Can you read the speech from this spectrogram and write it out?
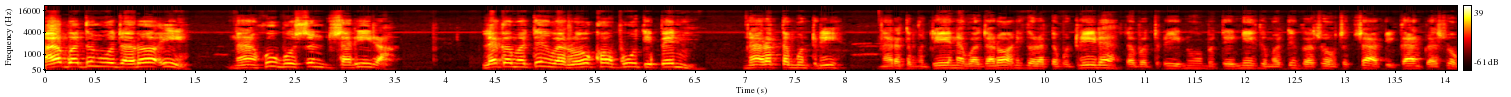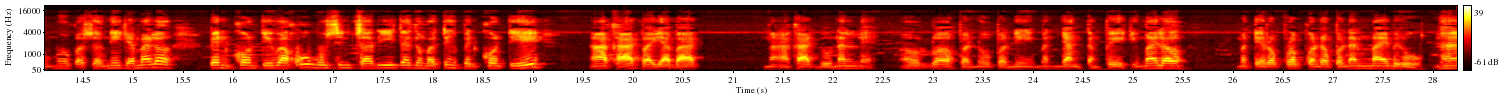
อาบัดุนวุจารอีนะคูบุสุนสรีระแล้วก็มาถึงว่าโรคของผู้ที่เป็นนะรัฐมนตรีนะรัฐมนตรีนะวาจาระนี่คือรัฐมนตรีนะรัฐมนตรีนู่นประเทศนี้คือมาถึงกระทรวงศึกษาธิการกระทรวงนู่นกระทรวงนี้ใช่ไหมล่ะเป็นคนที่ว่าคู่บุสินสารีแต่ก็มาถึงเป็นคนที่อาขาดปยาบาทนะอาขาดอยู่นั่นแหละอัลลอฮ์ปนูปนีมันยังตั้งเพจริงไหมล่ะ มันแต่รบกันเราปนั้นไม่ไม่รู้นะ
